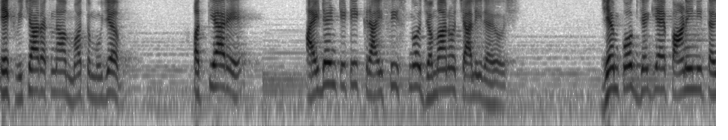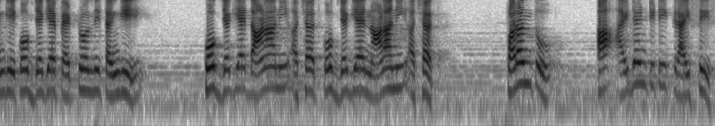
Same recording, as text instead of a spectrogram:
એક વિચારકના મત મુજબ, અત્યારે આઈડેન્ટિટી ક્રાઇસિસનો જમાનો ચાલી રહ્યો છે. જેમ કોઈક જગ્યાએ પાણીની તંગી, કોઈક જગ્યાએ પેટ્રોલની તંગી, કોઈક જગ્યાએ દાણાની અછત, કોઈક જગ્યાએ નાણાંની અછત, પરંતુ આ આઈડેન્ટિટી ક્રાઇસિસ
